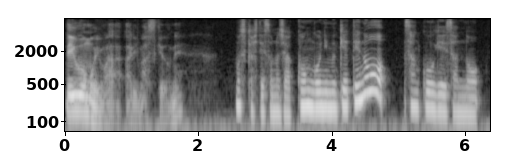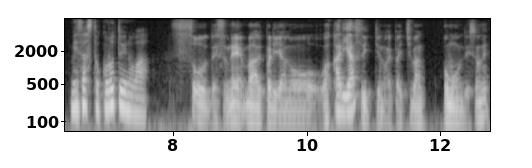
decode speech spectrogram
ていう思いはありますけどね。もしかしてそのじゃあ今後に向けての参考芸さんの目指すところというのは？そうですね。まあやっぱりあの分かりやすいっていうのがやっぱり一番思うんですよね。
